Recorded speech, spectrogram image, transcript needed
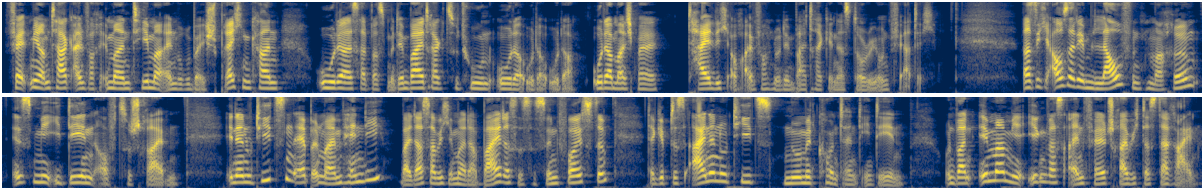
fällt mir am Tag einfach immer ein Thema ein, worüber ich sprechen kann oder es hat was mit dem Beitrag zu tun oder oder oder. Oder manchmal teile ich auch einfach nur den Beitrag in der Story und fertig. Was ich außerdem laufend mache, ist mir Ideen aufzuschreiben. In der Notizen-App in meinem Handy, weil das habe ich immer dabei, das ist das Sinnvollste, da gibt es eine Notiz nur mit Content-Ideen. Und wann immer mir irgendwas einfällt, schreibe ich das da rein.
